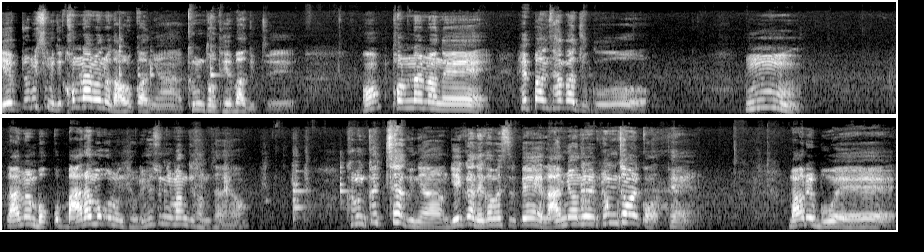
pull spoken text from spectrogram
얘 좀 있으면 이제 컵라면으로 나올 거 아니야. 그럼 더 대박이지. 어? 컵라면에 햇반 사가지고 음 라면 먹고 말아 먹으면 돼. 우리 혜수님 한개 감사해요. 그럼 끝이야 그냥. 얘가 내가 봤을 때 라면을 평정할 것 같아. 말을 뭐해.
